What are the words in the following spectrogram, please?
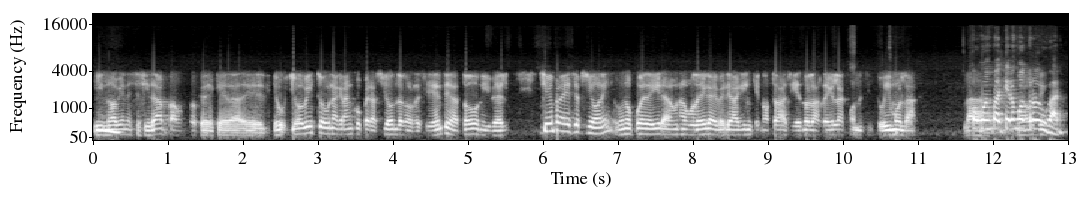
y no había necesidad para un toque de queda. Eh, yo, he visto una gran cooperación de los residentes a todo nivel. Siempre hay excepciones. Uno puede ir a una bodega y ver a alguien que no estaba haciendo las reglas cuando instituimos la... Como en cualquier otro lugar.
